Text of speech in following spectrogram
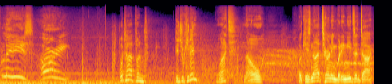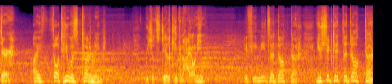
please, hurry! What happened? Did you kill him? What? No. Look, he's not turning, but he needs a doctor. I thought he was turning. We should still keep an eye on him. If he needs a doctor, you should get the doctor.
